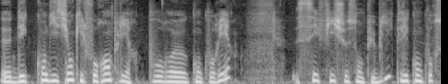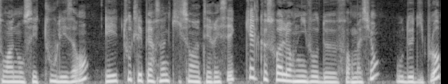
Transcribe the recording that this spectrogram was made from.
des conditions qu'il faut remplir pour euh, concourir. Ces fiches sont publiques, les concours sont annoncés tous les ans et toutes les personnes qui sont intéressées, quel que soit leur niveau de formation ou de diplôme,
